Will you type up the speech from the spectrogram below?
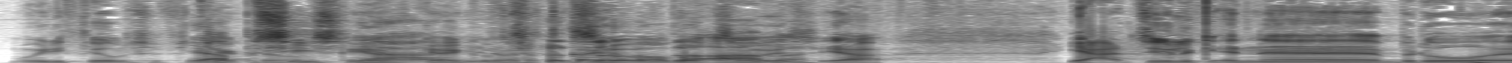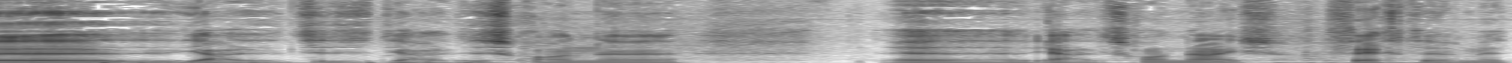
moet je die films even Ja, checken. precies. Ja, kijken of dat kan je wel dat beamen. Ja. ja, natuurlijk. En eh, bedoel, eh, ja, het is, ja, het is gewoon... eh, ja, het is gewoon nice. Vechten met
